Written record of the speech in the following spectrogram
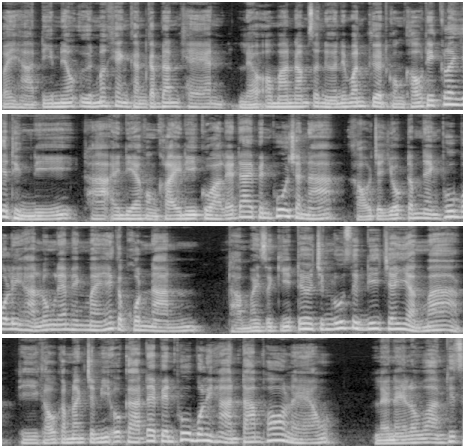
ไปหาทีมแนวอื่นมาแข่งขันกับดันแคนแล้วเอามานำเสนอในวันเกิดของเขาที่ใกล้จะถึงนี้ ถ้าไอเดียของใครดีกว่าและได้เป็นผู้ชนะ เขาจะยกตำแหน่งผู้บริหารโรงแรมแห่งใหม่ให้กับคนนั้น ทำให้สกีเตอร์จึงรู้สึกดีใจอย่างมาก ที่เขากำลังจะมีโอกาสได้เป็นผู้บริหารตามพ่อแล้ว และในระหว่างที่ส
